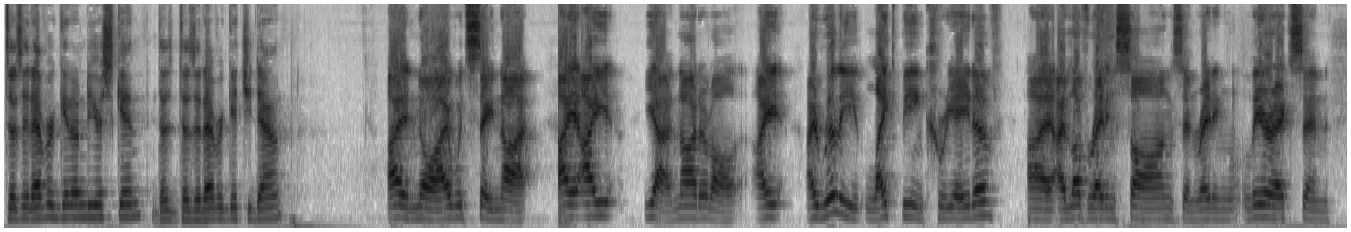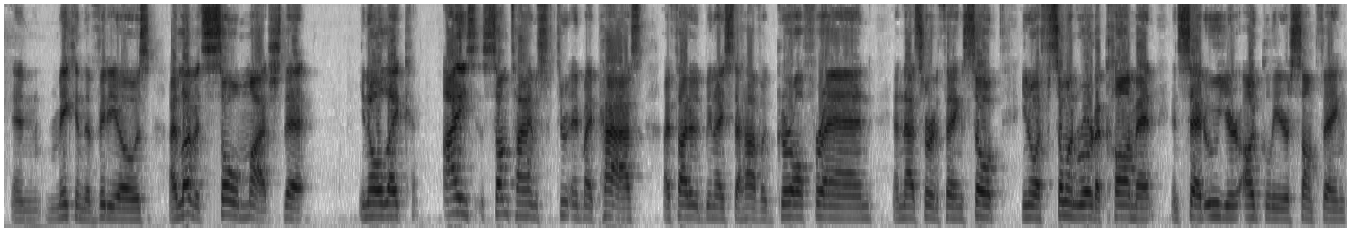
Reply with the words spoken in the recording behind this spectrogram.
does it ever get under your skin? Does does it ever get you down? I no, I would say not. I I yeah, not at all. I I really like being creative. I, I love writing songs and writing lyrics and and making the videos. I love it so much that you know like I sometimes through in my past I thought it would be nice to have a girlfriend and that sort of thing. So you know, if someone wrote a comment and said, "Ooh, you're ugly" or something,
